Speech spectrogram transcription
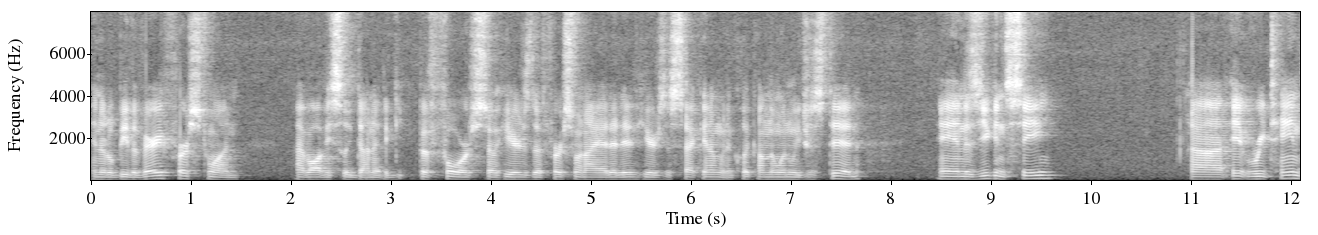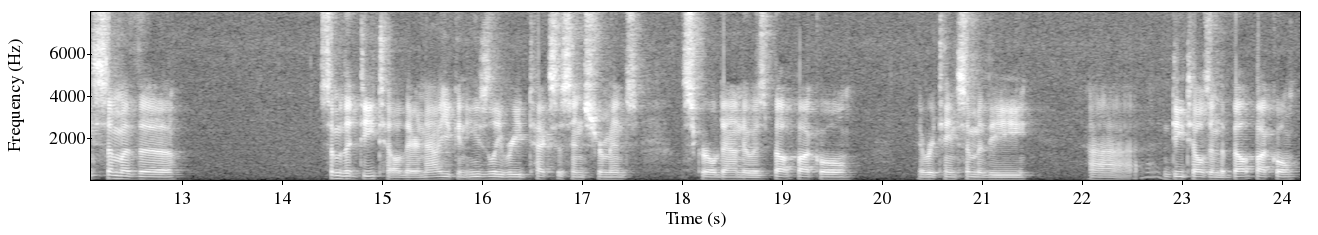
and it'll be the very first one. I've obviously done it before, so here's the first one I edited. Here's the second. I'm going to click on the one we just did and as you can see uh, it retains some of the some of the detail there. Now you can easily read Texas Instruments scroll down to his belt buckle. It retains some of the uh, details in the belt buckle.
